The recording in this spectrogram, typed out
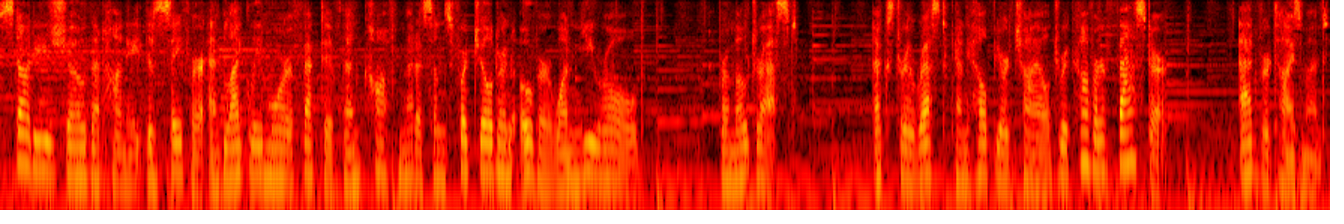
Studies show that honey is safer and likely more effective than cough medicines for children over 1 year old. Promote rest. Extra rest can help your child recover faster. Advertisement.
